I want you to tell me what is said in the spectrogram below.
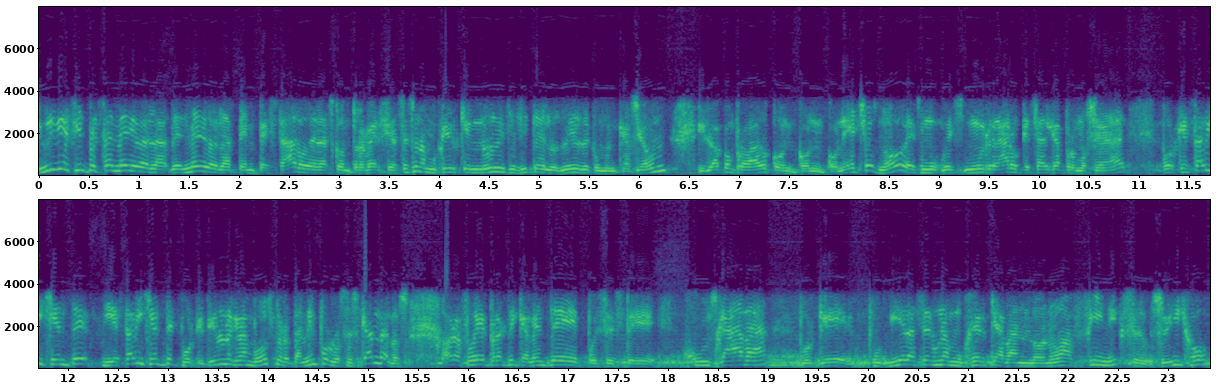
Yuridia siempre está en medio de la en medio de la tempestad o de las controversias. Es una mujer que no necesita de los medios de comunicación y lo ha comprobado con, con, con hechos, ¿no? Es muy, es muy raro que salga a promocionar porque está vigente y está vigente porque tiene una gran voz, pero también por los escándalos. Ahora fue prácticamente pues este juzgada porque pudiera ser una mujer que abandonó a Phoenix, su, su hijo,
